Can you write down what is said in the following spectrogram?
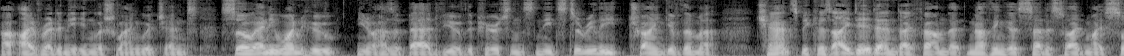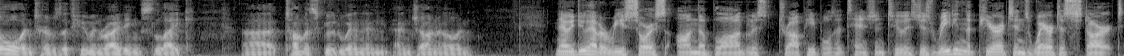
uh, I've read in the English language. And so anyone who you know has a bad view of the Puritans needs to really try and give them a chance because I did, and I found that nothing has satisfied my soul in terms of human writings like uh, Thomas Goodwin and, and John Owen. Now, we do have a resource on the blog, let's draw people's attention to, is just reading the Puritans where to start.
